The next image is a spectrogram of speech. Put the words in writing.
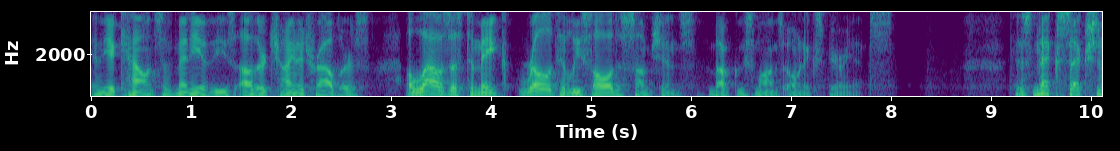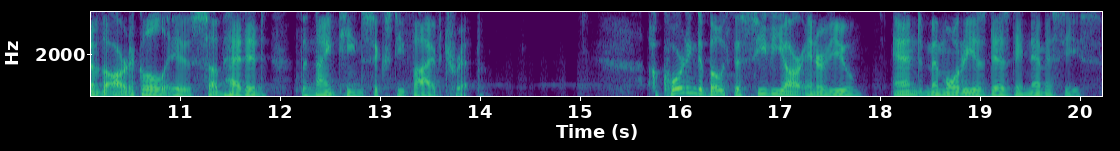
in the accounts of many of these other China travelers allows us to make relatively solid assumptions about Guzman's own experience. This next section of the article is subheaded The 1965 Trip. According to both the CVR interview and Memorias desde Nemesis,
